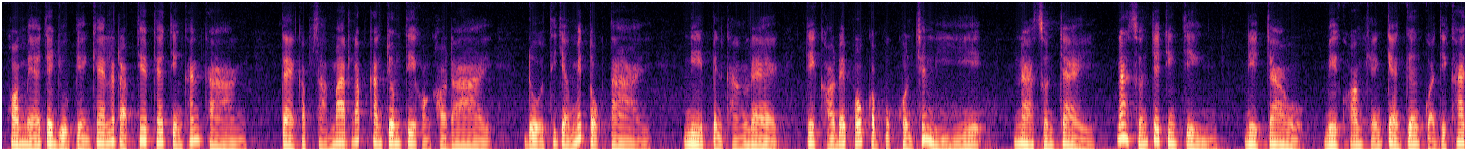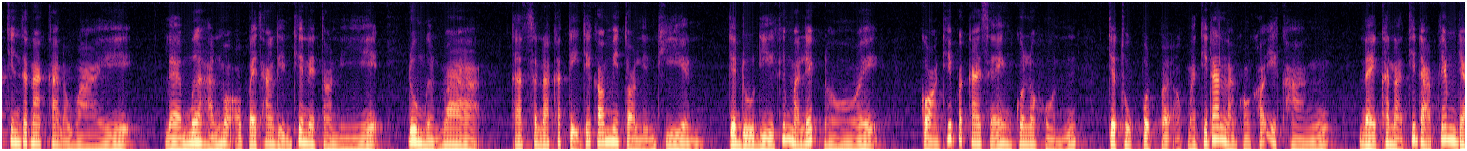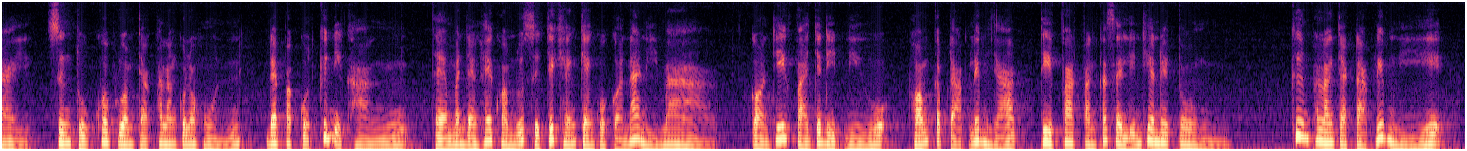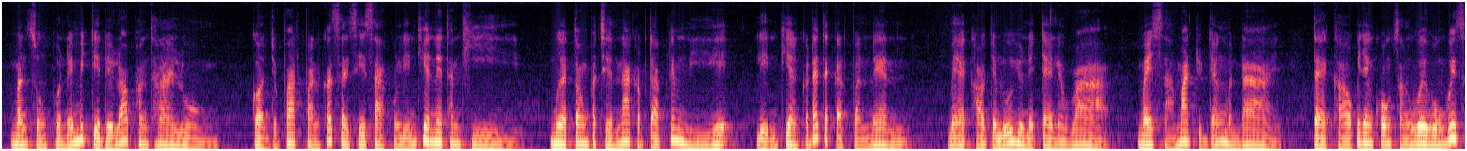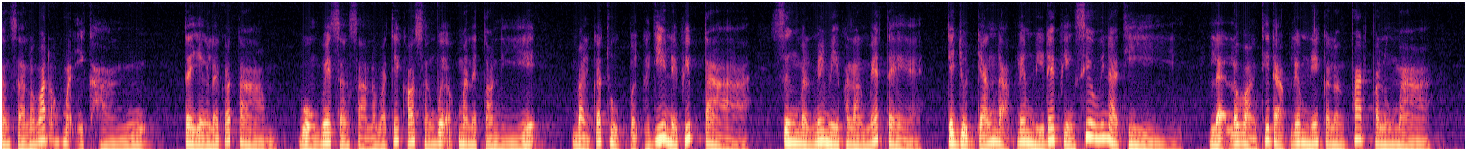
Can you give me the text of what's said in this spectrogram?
พอแม้จะอยู่เพียงแค่ระดับเทพแท้จริงขั้นกลาง แต่กับสามารถรับการโจมตีของเขาได้ โดยที่ยังไม่ตกตาย นี่เป็นครั้งแรกที่เขาได้พบกับบุคคลเช่นนี้ น่าสนใจ น่าสนใจจริง ๆ นี่เจ้ามีความแข็งแกร่งเกินกว่าที่ข้าจินตนาการเอาไว้ และเมื่อหันมองออกไปทางหลินเทียนในตอนนี้ ดูเหมือนว่าทัศนคติที่เขามีต่อหลินเทียน จะดูดีขึ้นมาเล็กน้อย ก่อนที่ประกายแสงแห่งกลหนจะถูกปลดปล่อยออกมาที่ด้านหลังของเขาอีกครั้ง ในขณะที่ดาบเล่มใหญ่ ซึ่งถูกควบรวมจากพลังกลหนได้ปรากฏขึ้นอีกครั้ง แต่มันยังให้ความรู้สึกที่แข็งแกร่งกว่าก่อนหน้านี้มาก ก่อนที่ฝ่ายจะดีดนิ้ว พร้อมกับดาบเล่มยักษ์ที่ฟาดฟันเข้าใส่หลินเทียนโดยตรงขึ้นพลังจากดาบเล่มนี้ มันส่งผลให้มิติโดยรอบพังทลายลง ก่อนจะฟาดฟันเข้าใส่ศีรษะของหลินเทียนในทันที เมื่อต้องเผชิญหน้ากับดาบเล่มนี้ หลินเทียนก็ได้แต่กัดฟันแน่น แม้เขาจะรู้อยู่ในใจแล้วว่า ไม่สามารถหยุดยั้งมันได้ แต่เขาก็ยังคงสังเวยวงเวทสังสารวัตรออกมาอีกครั้ง แต่อย่างไรก็ตาม วงเวทสังสารวัตรที่เขาสังเวยออกมาในตอนนี้ มันก็ถูกเปิดขยี้ในพริบตา ซึ่งมันไม่มีพลังแม้แต่ จะหยุดยั้งดาบเล่มนี้ได้เพียงเสี้ยววินาที และระหว่างที่ดาบเล่มนี้กำลังฟาดฟันลงมา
